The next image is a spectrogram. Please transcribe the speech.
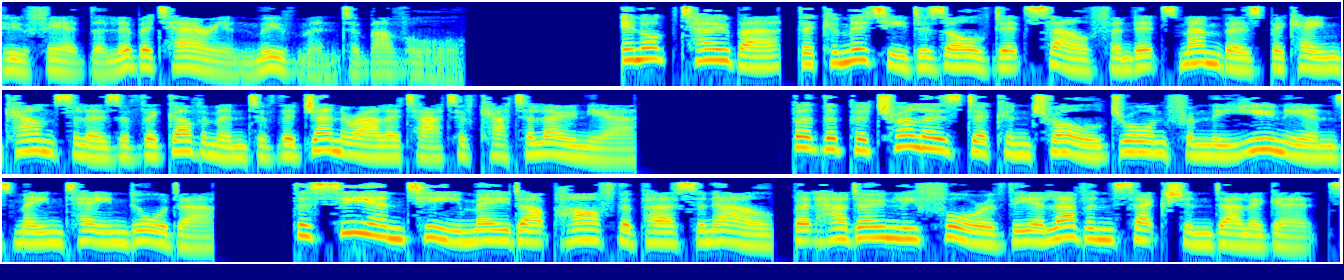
who feared the libertarian movement above all. In October, the committee dissolved itself and its members became councillors of the government of the Generalitat of Catalonia. But the patrullas de control drawn from the unions maintained order. The CNT made up half the personnel, but had only four of the eleven section delegates.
